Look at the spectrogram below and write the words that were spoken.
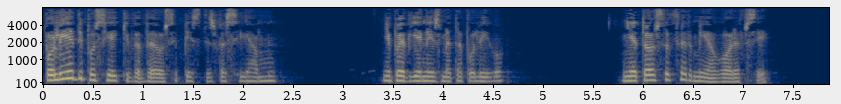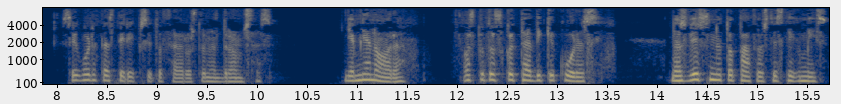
Πολύ εντυπωσιακή βεβαίως η πίστη, Βασιλιά μου, είπε ευγενή μετά από λίγο. Μια τόσο θερμή αγόρευση. Σίγουρα θα στηρίξει το θάρρος των αντρών σας. Για μια ώρα, ώσπου το σκοτάδι και κούραση, να σβήσουν το πάθος της στιγμής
